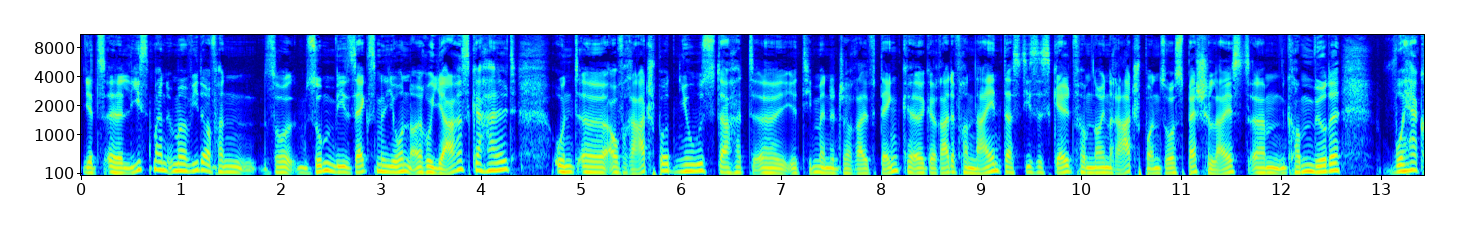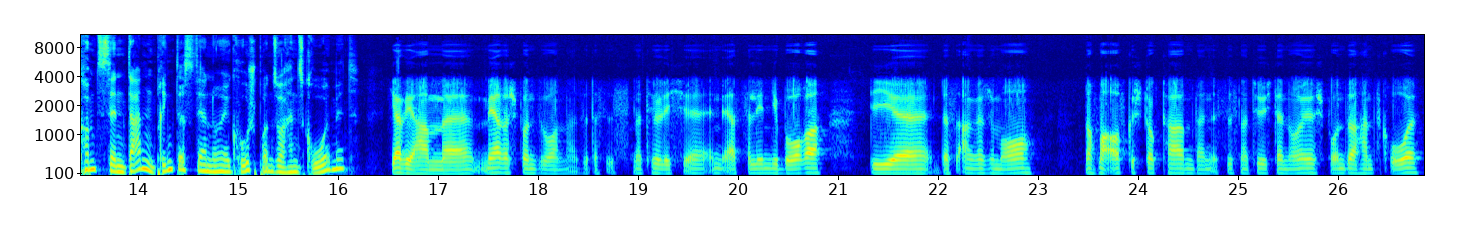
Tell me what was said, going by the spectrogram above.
Jetzt äh, liest man immer wieder von so Summen wie 6 Millionen Euro Jahresgehalt und äh, auf Radsport News, da hat äh, ihr Teammanager Ralf Denk äh, gerade verneint, dass dieses Geld vom neuen Radsponsor Specialized ähm, kommen würde. Woher kommt es denn dann? Bringt das der neue Co-Sponsor Hans Grohe mit? Ja, wir haben äh, mehrere Sponsoren. Also das ist natürlich äh, in erster Linie Bora, die das Engagement nochmal aufgestockt haben. Dann ist es natürlich der neue Sponsor Hans Grohe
